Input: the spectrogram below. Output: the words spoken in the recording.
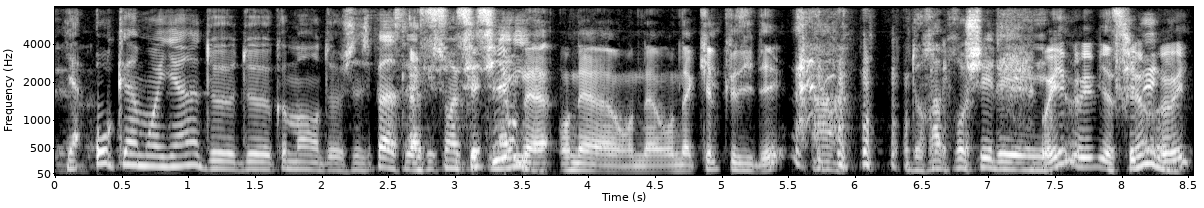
Il n'y a aucun moyen de, de comment, de, je ne sais pas, la Ah, question si, est si, on a, on a, on a, on a quelques idées. Ah, de rapprocher les. Oui, oui, bien sûr, oui, oui.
